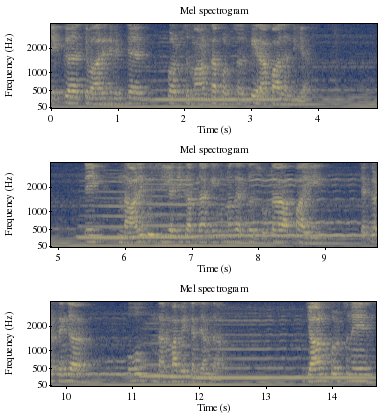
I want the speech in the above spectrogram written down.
ਇੱਕ ਚਵਾਰੇ ਦੇ ਵਿੱਚ ਪੁਲਿਸ, ਮਾਨਸਾ ਪੁਲਿਸ ਘੇਰਾ ਪਾ ਲੈਂਦੀ ਆ। ਤੇ ਨਾਲ ਹੀ ਕੋਈ ਸੀਆਈਡੀ ਕਰਦਾ ਕਿ ਉਹਨਾਂ ਦਾ ਇੱਕ ਛੋਟਾ ਭਾਈ ਚੱਕਰ ਸਿੰਘ, ਉਹ ਨਰਮਾ ਵੇਚਣ ਜਾਂਦਾ। ਜਾਲ ਪੁਲਿਸ ਨੇ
